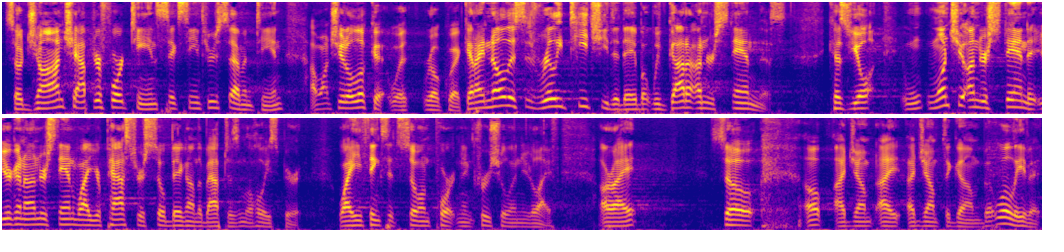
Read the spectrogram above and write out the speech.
So, John chapter 14, 16 through 17, I want you to look at it real quick. And I know this is really teachy today, but we've got to understand this. Because you'll once you understand it, you're going to understand why your pastor is so big on the baptism of the Holy Spirit, why he thinks it's so important and crucial in your life. All right? So, oh, I jumped, I, I jumped the gum, but we'll leave it.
